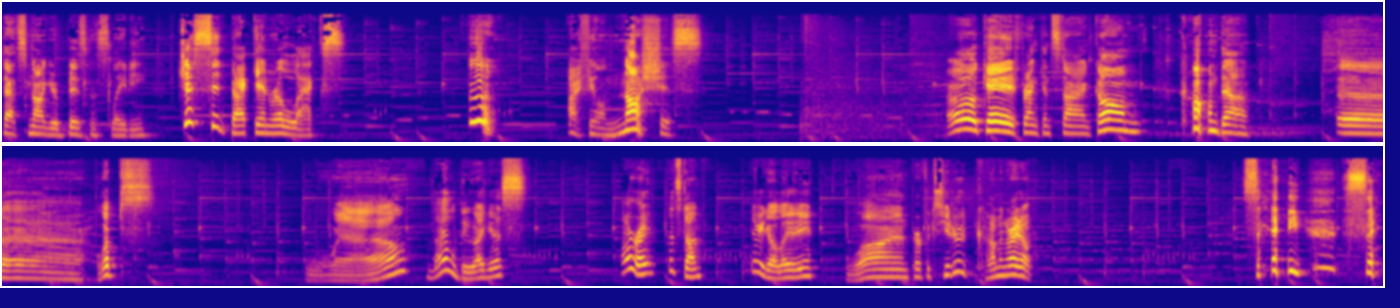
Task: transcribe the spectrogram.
That's not your business, lady. Just sit back and relax. Ugh, I feel nauseous. Okay, Frankenstein, calm, calm down. Uh, whoops. Well, that'll do, I guess. Alright, it's done. Here you go, lady. One perfect shooter coming right up. Say, say,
